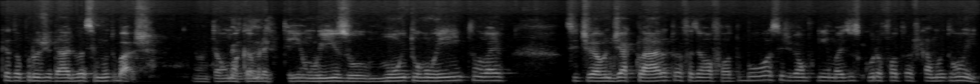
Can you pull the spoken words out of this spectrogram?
que a tua produtividade vai ser muito baixa. Então, uma Verdade. câmera que tem um ISO muito ruim, tu vai, se tiver um dia claro, tu vai fazer uma foto boa, se tiver um pouquinho mais escura, a foto vai ficar muito ruim.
